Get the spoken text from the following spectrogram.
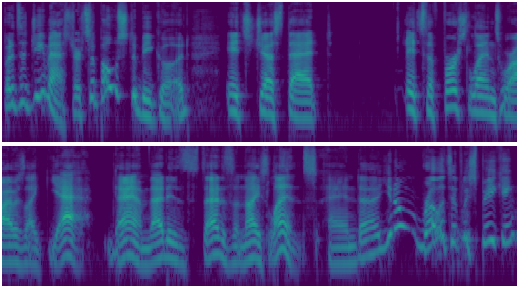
but it's a G Master. It's supposed to be good. It's just that it's the first lens where I was like, yeah, damn, that is that is a nice lens, and uh, you know, relatively speaking,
